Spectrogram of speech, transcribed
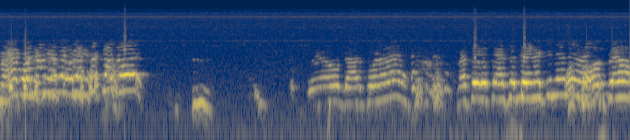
मैं बोल रहा पैसे का दो गाल छोड़ा है। मैं तेरे पैसे देने के नहीं सौ रुपया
